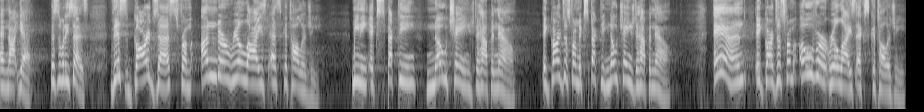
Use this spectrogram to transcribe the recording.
and not yet. This is what he says. This guards us from under-realized eschatology, meaning expecting no change to happen now. It guards us from expecting no change to happen now. And it guards us from over realized eschatology,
